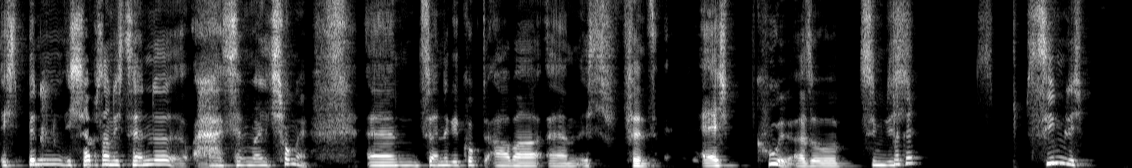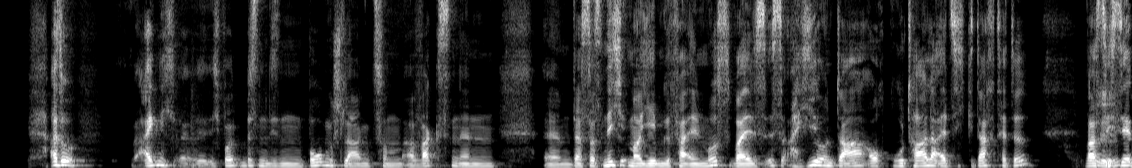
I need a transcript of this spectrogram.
ich bin, ich habe es noch nicht zu Ende, ah, ich habe meine Zunge ähm, zu Ende geguckt, aber ähm, ich finde es echt cool. Also ziemlich, okay. ziemlich, also eigentlich, äh, ich wollte ein bisschen diesen Bogen schlagen zum Erwachsenen, ähm, dass das nicht immer jedem gefallen muss, weil es ist hier und da auch brutaler, als ich gedacht hätte. Was mhm. ich sehr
